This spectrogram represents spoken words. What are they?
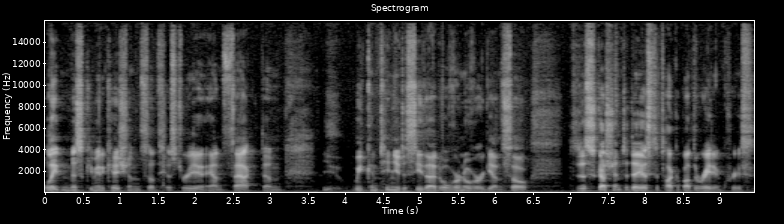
blatant miscommunications of history and fact, and we continue to see that over and over again. So the discussion today is to talk about the rate increase.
